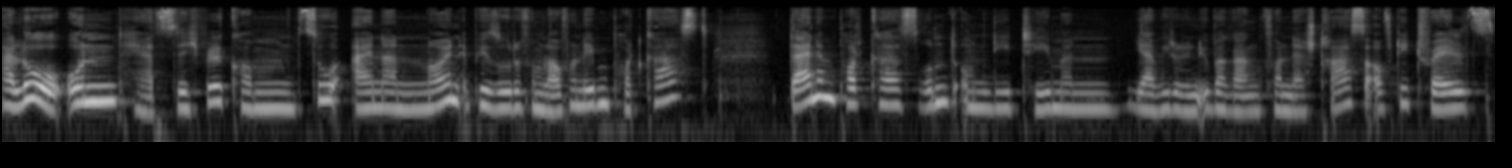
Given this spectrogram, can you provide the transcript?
Hallo und herzlich willkommen zu einer neuen Episode vom Laufen und Leben Podcast, deinem Podcast rund um die Themen, ja, wie du den Übergang von der Straße auf die Trails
